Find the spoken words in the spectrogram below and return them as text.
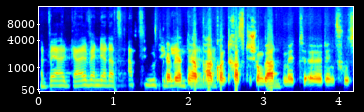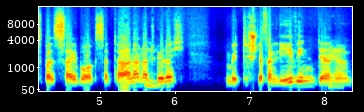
Das wäre halt geil, wenn der das absolute Ja, wir hatten ja ein paar Kontraste schon gehabt mit äh, den Fußball-Cyborg Satana mhm. natürlich. Mhm. Mit Stefan Levin, der ja. eine,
